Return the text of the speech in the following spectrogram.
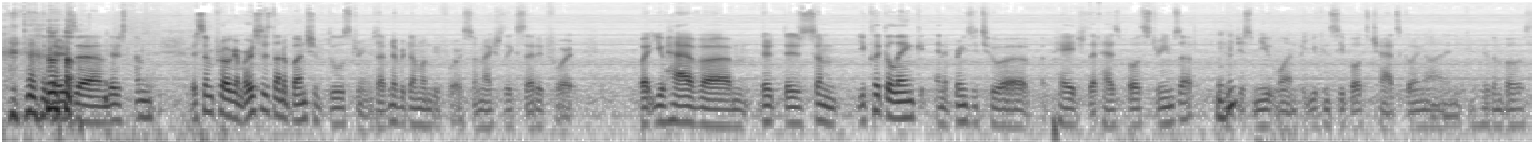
there's um, there's some there's some program. Ursa's done a bunch of dual streams. I've never done one before, so I'm actually excited for it. But you have um, there, there's some. You click a link and it brings you to a, a page that has both streams up. Mhm. You just mute one, but you can see both chats going on and you can hear them both.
